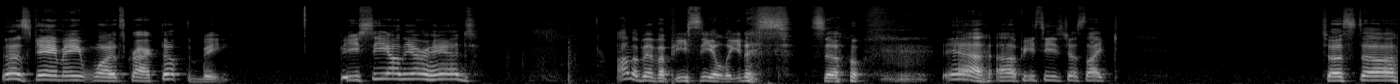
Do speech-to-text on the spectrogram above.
this game ain't what it's cracked up to be. PC, on the other hand, I'm a bit of a PC elitist. So, yeah, uh, PC's just like, just, uh,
